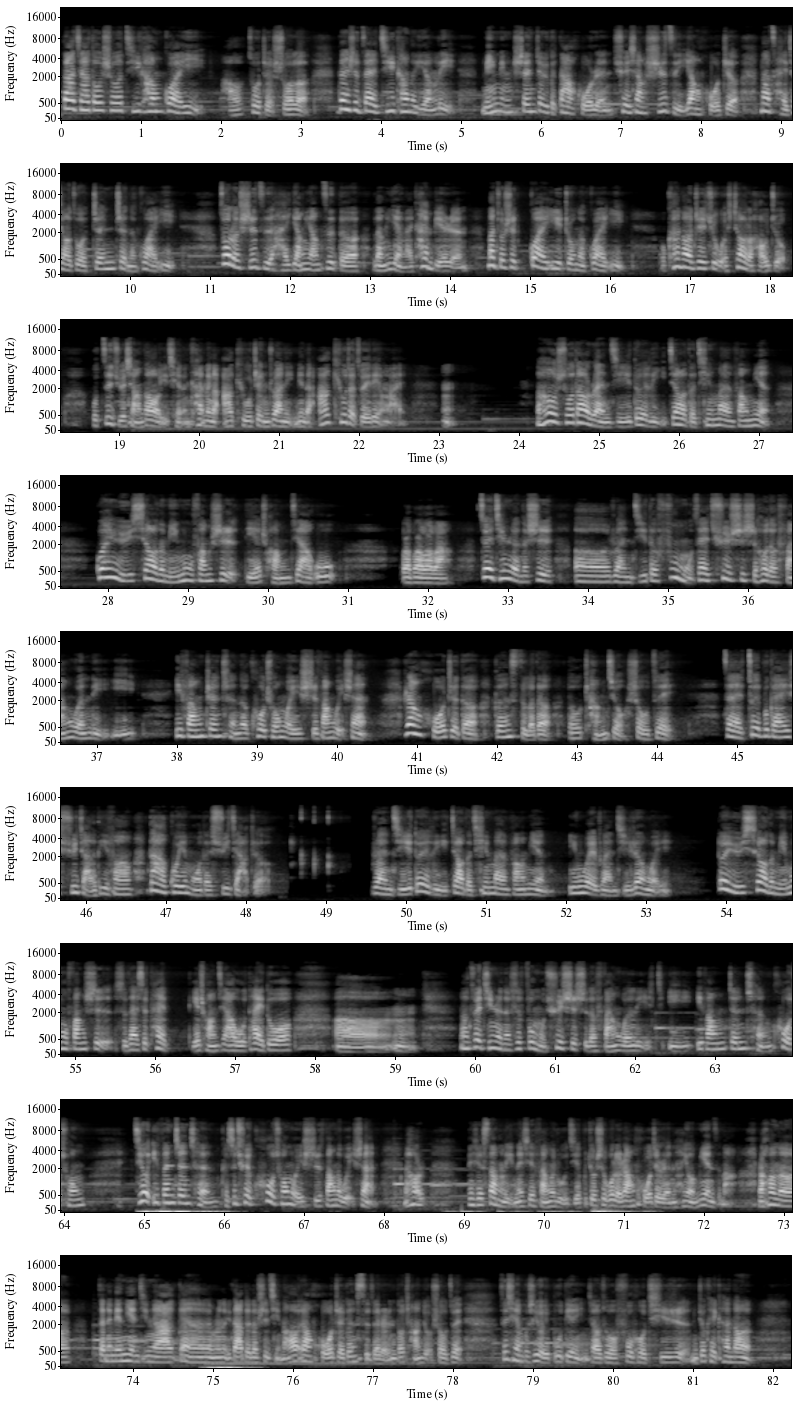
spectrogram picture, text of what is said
大家都说嵇康怪异。好，作者说了，但是在嵇康的眼里，明明生就一个大活人，却像狮子一样活着，那才叫做真正的怪异。做了狮子还洋洋自得，冷眼来看别人，那就是怪异中的怪异。我看到这句，我笑了好久，不自觉想到以前看那个《阿 Q 正传》里面的阿 Q 的嘴脸来。嗯，然后说到阮籍对礼教的轻慢方面。关于孝的名目方式，叠床架屋，巴拉巴拉巴拉。最惊人的是，呃，阮籍的父母在去世时候的繁文礼仪，一方真诚的扩充为十方伪善，让活着的跟死了的都长久受罪，在最不该虚假的地方大规模的虚假着。阮籍对礼教的轻慢方面，因为阮籍认为，对于孝的名目方式实在是太叠床架屋太多，呃，嗯。那最惊人的是父母去世时的繁文礼仪，一方真诚扩充，只有一分真诚，可是却扩充为十方的伪善。然后那些丧礼、那些繁文缛节，不就是为了让活着人很有面子嘛？然后呢，在那边念经啊，干什么一大堆的事情，然后让活着跟死的人都长久受罪。之前不是有一部电影叫做《复后七日》，你就可以看到。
